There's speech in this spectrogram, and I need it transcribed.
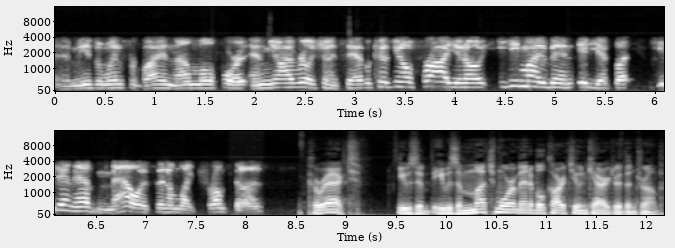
It means a win for Biden. I'm all for it. And you know, I really shouldn't say that because you know, Fry, you know, he might have been an idiot, but he didn't have malice in him like Trump does. Correct. He was a he was a much more amenable cartoon character than Trump.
